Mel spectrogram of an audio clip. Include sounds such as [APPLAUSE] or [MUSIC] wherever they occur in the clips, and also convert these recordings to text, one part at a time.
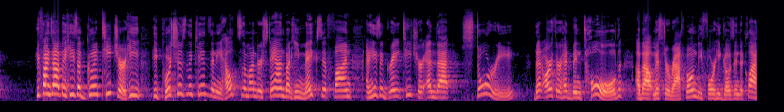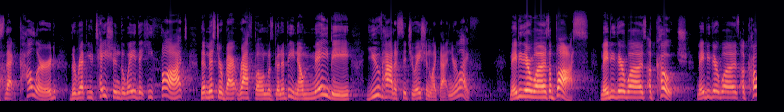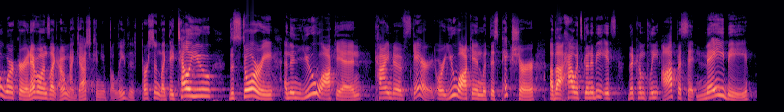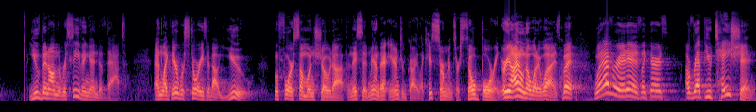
He finds out that he's a good teacher. He, he pushes the kids and he helps them understand, but he makes it fun, and he's a great teacher. And that story that Arthur had been told about Mr. Ratburn before he goes into class that colored the reputation the way that he thought that Mr. Ratburn was going to be. Now, maybe you've had a situation like that in your life. Maybe there was a boss, maybe there was a coach, maybe there was a coworker and everyone's like, "Oh my gosh, can you believe this person?" Like they tell you the story and then you walk in kind of scared, or you walk in with this picture about how it's going to be. It's the complete opposite. Maybe you've been on the receiving end of that. And like there were stories about you before someone showed up. And they said, man, that Andrew guy, like his sermons are so boring. Or, you know, I don't know what it was. But whatever it is, like there's a reputation.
